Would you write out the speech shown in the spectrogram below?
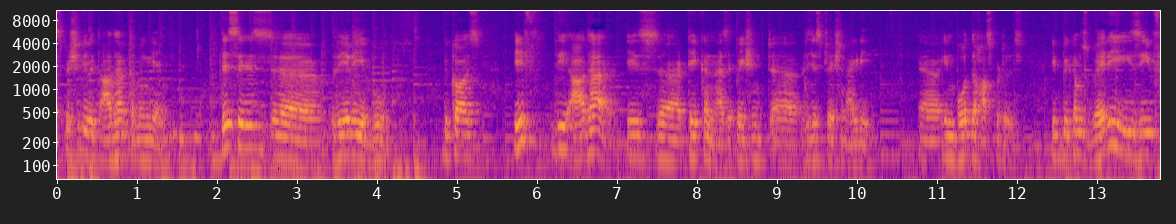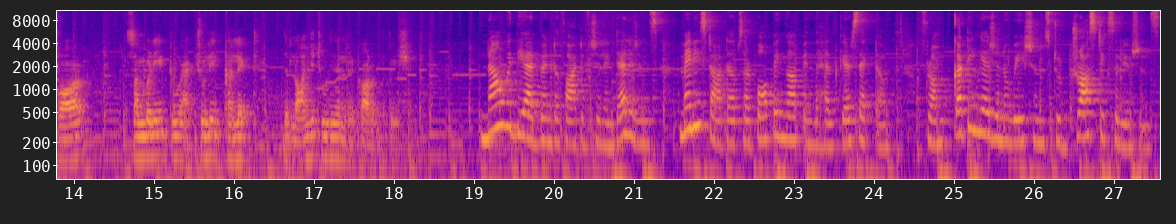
especially with Aadhaar coming in this is uh, really a boom. Because if the Aadhaar is uh, taken as a patient uh, registration ID uh, in both the hospitals it becomes very easy for somebody to actually collect the longitudinal record of the patient. Now, with the advent of artificial intelligence, many startups are popping up in the healthcare sector. From cutting edge innovations to drastic solutions,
